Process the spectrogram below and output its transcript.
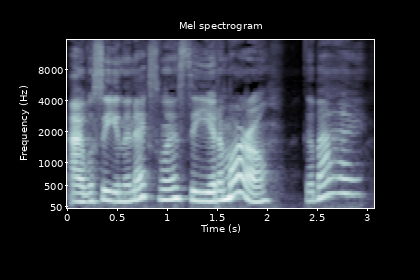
I will see you in the next one. See you tomorrow. Goodbye.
